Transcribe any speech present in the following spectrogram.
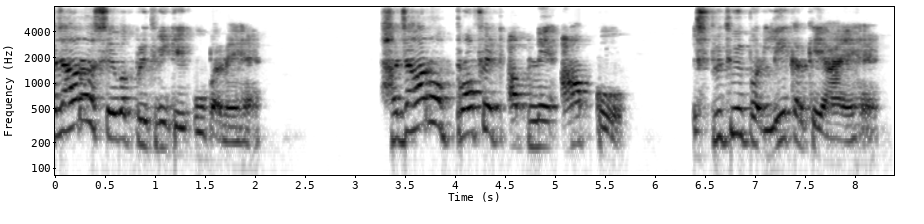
हज़ारों सेवक पृथ्वी के ऊपर में हैं। हज़ारों प्रॉफिट अपने आप को इस पृथ्वी पर लेकर के आए हैं।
